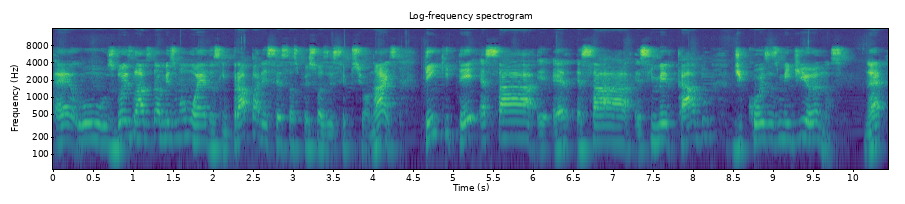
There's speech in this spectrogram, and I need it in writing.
é, os dois lados da mesma moeda, assim, para aparecer essas pessoas excepcionais, tem que ter essa, é- essa esse mercado de coisas medianas, né?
